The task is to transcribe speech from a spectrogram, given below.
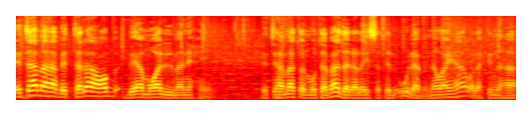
اتهمها بالتلاعب بأموال المانحين. اتهامات متبادلة ليست الأولى من نوعها ولكنها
